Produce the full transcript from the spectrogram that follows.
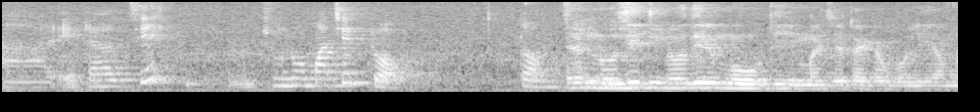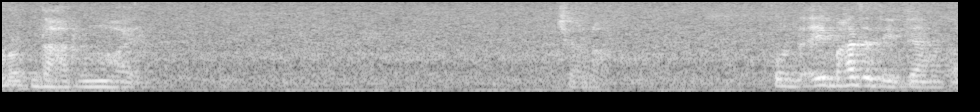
আর এটা হচ্ছে চুনো মাছের টক। টক নদীর নদীর মৌটি মাছ যেটাকে বলি আমরা। দারুণ হয়। চলো। কোনটা? এই ভাজা দিতে আমাকে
